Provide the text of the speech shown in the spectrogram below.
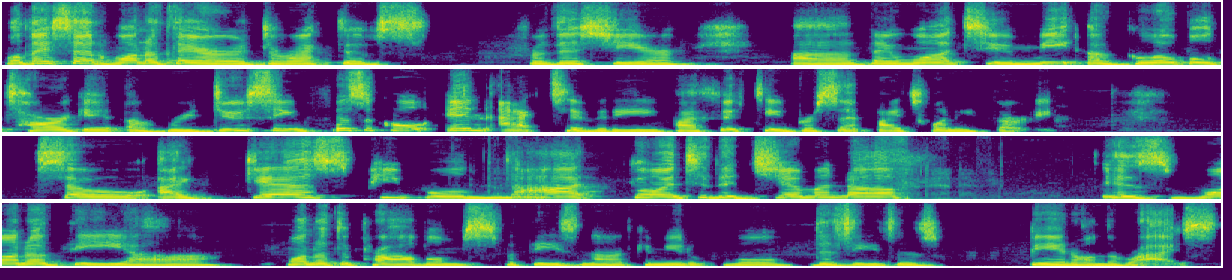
Well, they said one of their directives for this year, uh, they want to meet a global target of reducing physical inactivity by 15% by 2030. So I guess people not going to the gym enough is one of the uh, one of the problems with these non-communicable diseases being on the rise.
